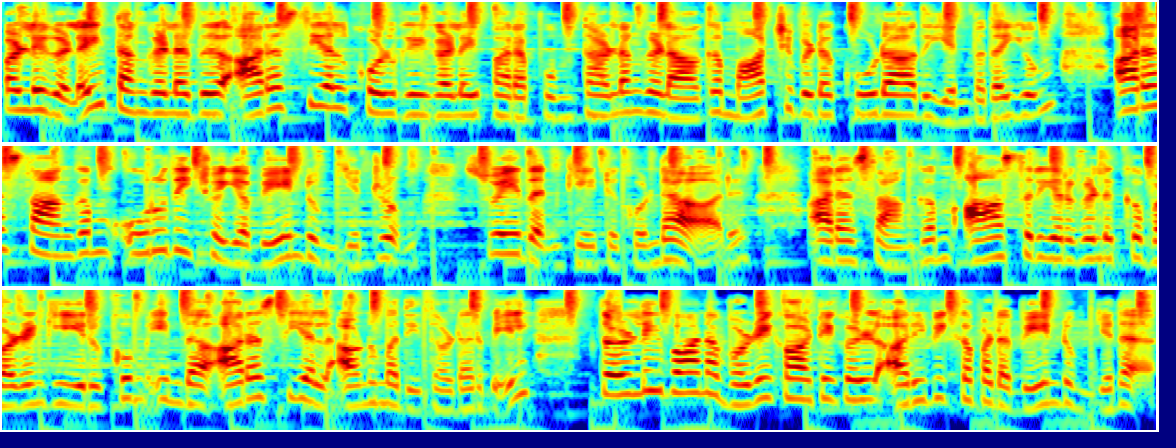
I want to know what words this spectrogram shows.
பள்ளிகளை தங்களது அரசியல் கொள்கைகளை பரப்பும் தளங்களாக மாற்றிவிடக் கூடாது என்பதையும் அரசாங்கம் உறுதி செய்ய வேண்டும் என்றும் ஸ்வேதன் கேட்டுக்கொண்டார். அரசாங்கம் ஆசிரியர்களுக்கு வழங்கியிருக்கும் இந்த அரசியல் அனுமதி தொடர்பில் தெளிவான வழிகாட்டிகள் அறிவிக்கப்பட வேண்டும் என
